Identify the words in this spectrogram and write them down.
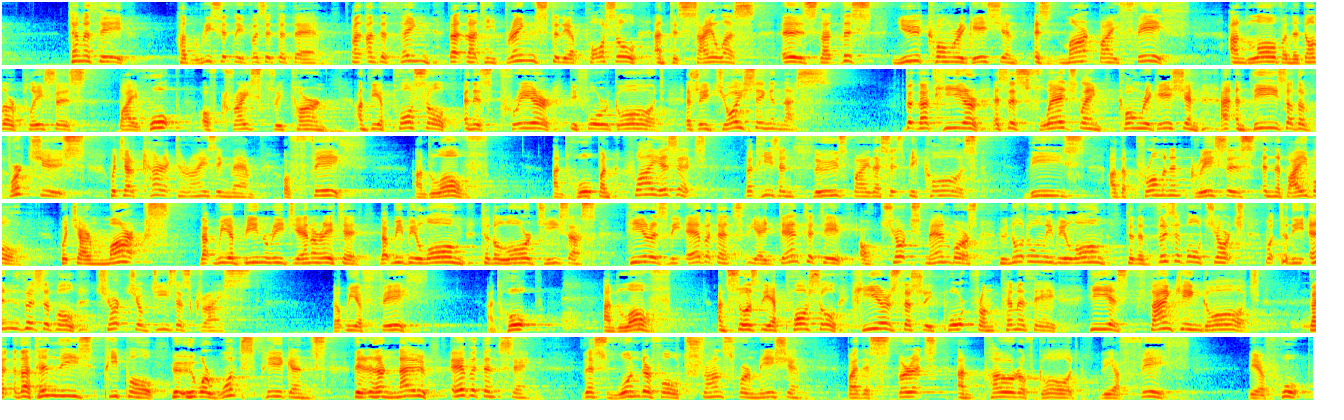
Timothy had recently visited them. And, the thing that, that he brings to the apostle and to Silas is that this new congregation is marked by faith and love, and in other places by hope of Christ's return. And the apostle, in his prayer before God, is rejoicing in this. That, that here is this fledgling congregation, and these are the virtues which are characterizing them of faith and love and hope. And why is it that he's enthused by this? It's because these are the prominent graces in the Bible which are marks that we have been regenerated, that we belong to the Lord Jesus. Here is the evidence, the identity of church members who not only belong to the visible church, but to the invisible church of Jesus Christ. That we have faith and hope and love and so, as the apostle hears this report from Timothy, he is thanking God that, that in these people who, who were once pagans, they are now evidencing this wonderful transformation by the Spirit and power of God. They have faith, they have hope,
